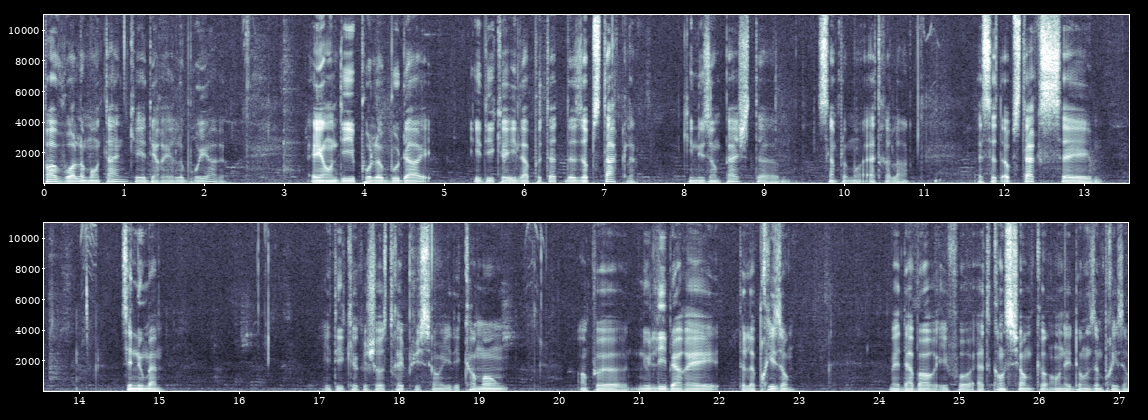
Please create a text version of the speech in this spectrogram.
pas voir la montagne qui est derrière le brouillard. Et on dit pour le Bouddha, il dit qu'il y a peut-être des obstacles qui nous empêchent de simplement être là. Et cet obstacle, c'est, c'est nous-mêmes. Il dit quelque chose de très puissant. Il dit comment on peut nous libérer de la prison. Mais d'abord, il faut être conscient qu'on est dans une prison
